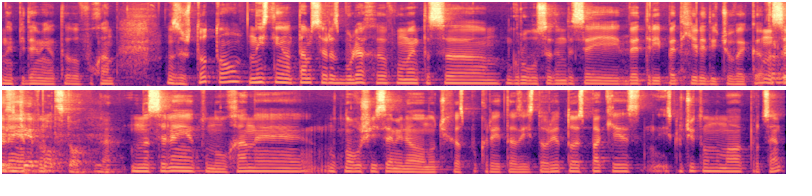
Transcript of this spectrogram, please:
на епидемията в Ухан. Защото наистина там се разболяха в момента са грубо 72-35 хиляди човека. Населението, е под 100, да. населението на Ухан е отново 60 милиона научих аз покрай тази история, т.е. пак е изключително малък процент.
